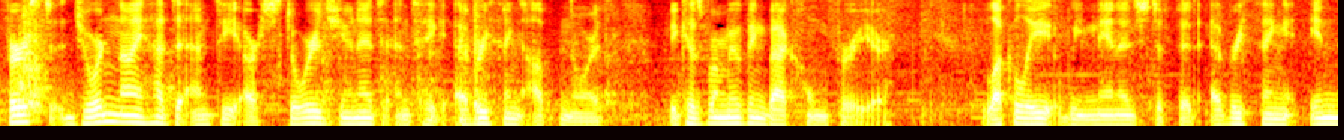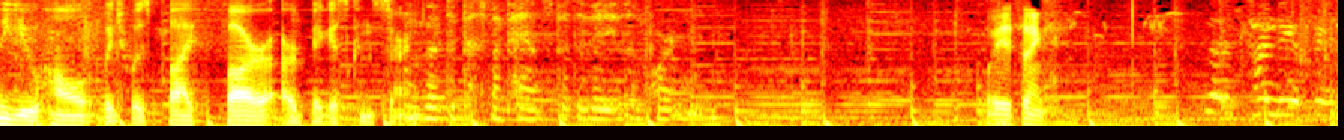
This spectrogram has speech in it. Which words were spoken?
First, Jordan and I had to empty our storage unit and take everything up north because we're moving back home for a year. Luckily, we managed to fit everything in the U-Haul, which was by far our biggest concern. I'm concern. about to piss my pants, but the video's important. What do you think? It's time to get food.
